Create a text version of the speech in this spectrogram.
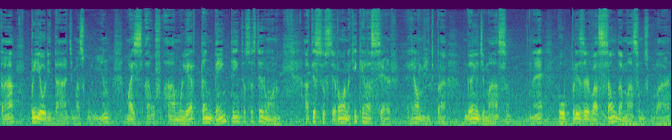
tá? Prioridade masculino, mas a, a mulher também tem testosterona. A testosterona, o que, que ela serve? Realmente para ganho de massa, né? ou preservação da massa muscular.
